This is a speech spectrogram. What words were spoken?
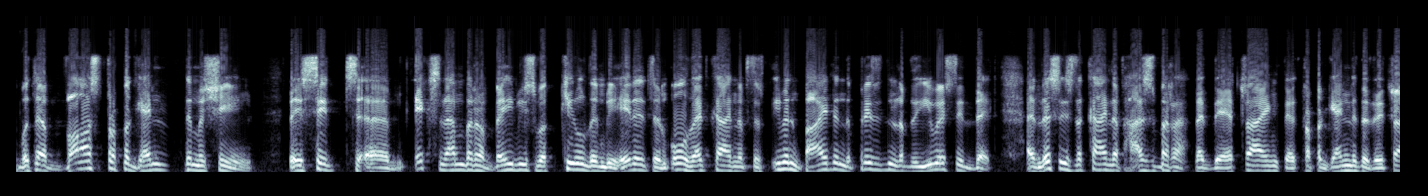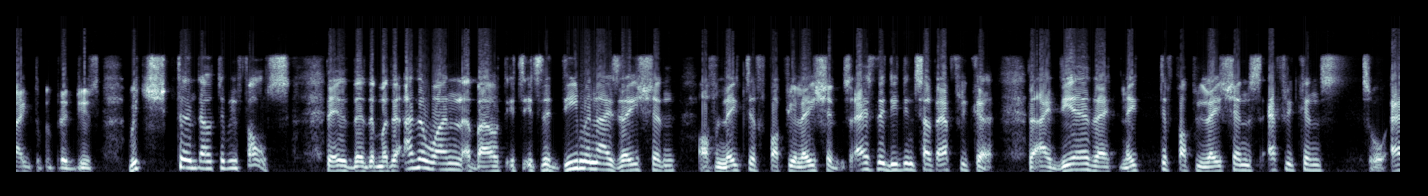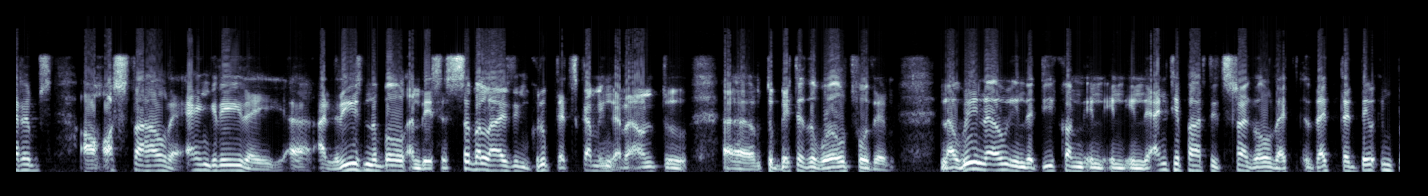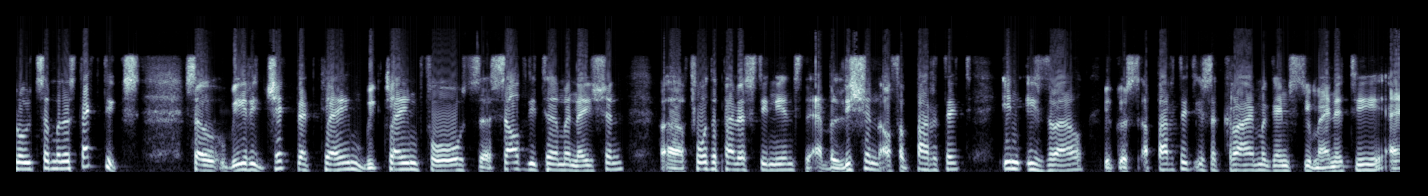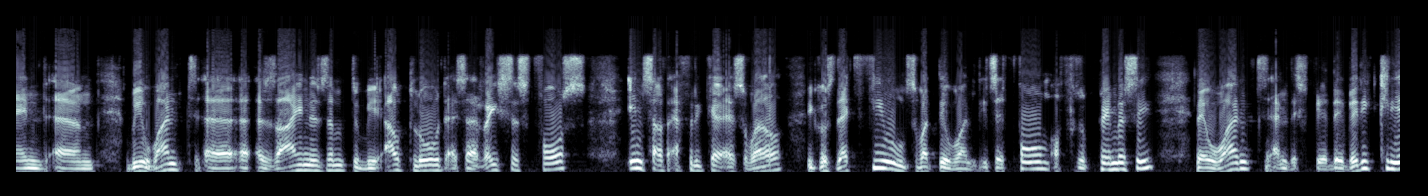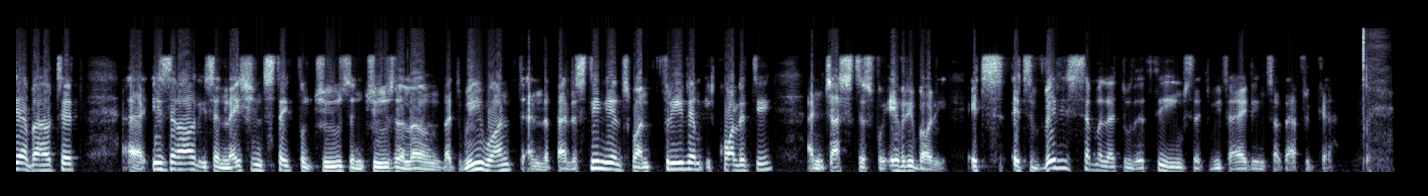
with a vast propaganda machine they said um, X number of babies were killed and beheaded and all that kind of stuff. Even Biden, the president of the US, said that. And this is the kind of hasbara that they're trying, the propaganda that they're trying to produce, which turned out to be false. The, the, the, the other one about it's, it's the demonization of native populations, as they did in South Africa. The idea that native populations, Africans, or Arabs are hostile, they're angry, they're uh, unreasonable, and there's a civilizing group that's coming around to uh, to better the world for them. Now we know in the decon in, in, in the anti-apartheid struggle that, that that they employed similar tactics. So we reject that claim. We claim for uh, self-determination uh, for the Palestinians, the abolition of apartheid in Israel, because apartheid is a crime against humanity, and um, we want uh, Zionism to be outlawed as a racist force in South Africa as well, because that fuels what they want. It's a form of supremacy. They want, and they're very clear about it. Uh, Israel is a nation state for Jews and Jews alone. But we want, and the Palestinians want, freedom, equality, and justice for everybody. It's it's very similar to the themes that we've had in South Africa.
